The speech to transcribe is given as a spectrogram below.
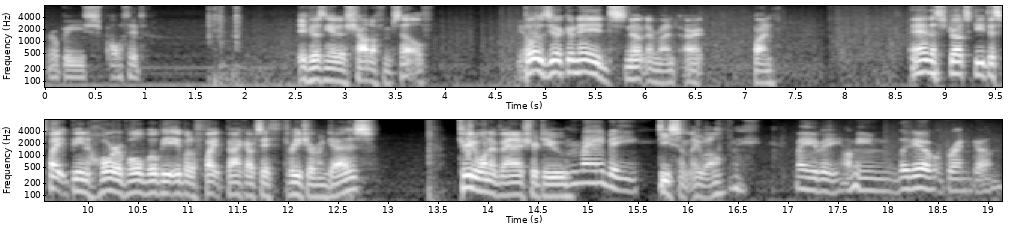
will be spotted. If he doesn't get a shot off himself. Yeah. Those your grenades. No, never mind. Alright. Fine. And the Strutsky, despite being horrible, will be able to fight back, I would say, three German guys. Three to one advantage should do Maybe, decently well. maybe. I mean, they do have a Bren gun.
